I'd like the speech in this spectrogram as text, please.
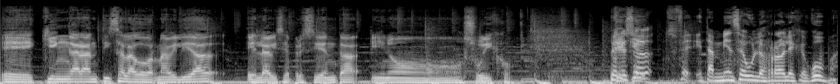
eh, quien garantiza la gobernabilidad es la vicepresidenta y no su hijo. Pero eso fe- también según los roles que ocupan.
